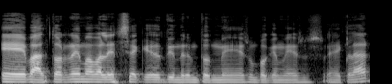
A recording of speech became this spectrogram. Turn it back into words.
Eh, val, tornem a València, que tindrem tot més, un poc més eh, clar.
